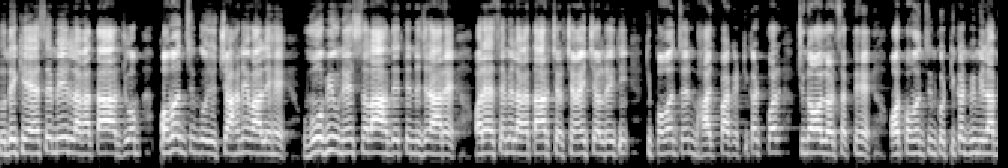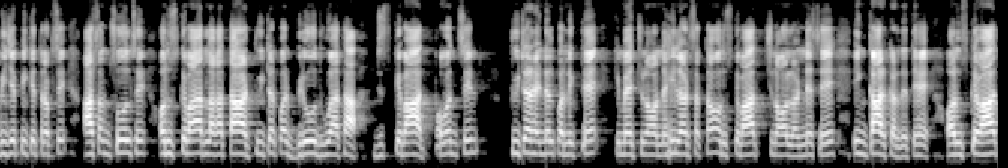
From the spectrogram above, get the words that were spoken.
तो देखिए, ऐसे में लगातार जो अब पवन सिंह को जो चाहने वाले हैं, वो भी उन्हें सलाह देते नज़र आ रहे हैं। और ऐसे में लगातार चर्चाएँ चल रही थी कि पवन सिंह भाजपा के टिकट पर चुनाव लड़ सकते हैं और पवन सिंह को टिकट भी मिला बीजेपी की तरफ़ से आसनसोल से और उसके बाद लगातार ट्विटर पर विरोध हुआ था, जिसके बाद पवन सिंह ट्विटर हैंडल पर लिखते हैं कि मैं चुनाव नहीं लड़ सकता और उसके बाद चुनाव लड़ने से इनकार कर देते हैं। और उसके बाद,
